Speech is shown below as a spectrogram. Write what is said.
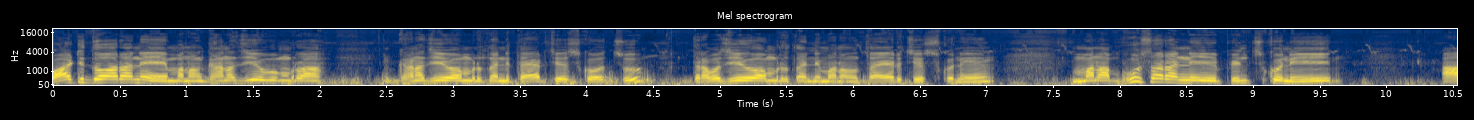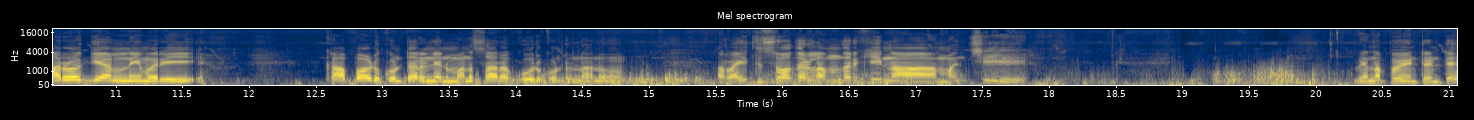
వాటి ద్వారానే మనం ఘనజీవమ్ర ఘనజీవామృతాన్ని తయారు చేసుకోవచ్చు. ద్రవజీవామృతాన్ని మనం తయారు చేసుకొని మన భూసారాన్ని పెంచుకొని ఆరోగ్యాలని మరి కాపాడుకుంటారని నేను మనసారా కోరుకుంటున్నాను. రైతు సోదరులందరికీ నా మంచి విన్నపం ఏంటంటే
